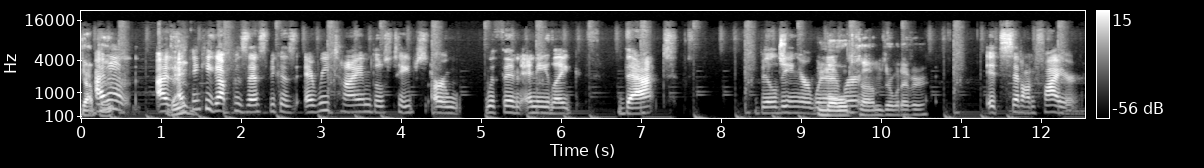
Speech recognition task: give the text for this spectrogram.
Got I don't. I, I think he got possessed because every time those tapes are within any like that building or whatever mold comes or whatever. it's set on fire.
